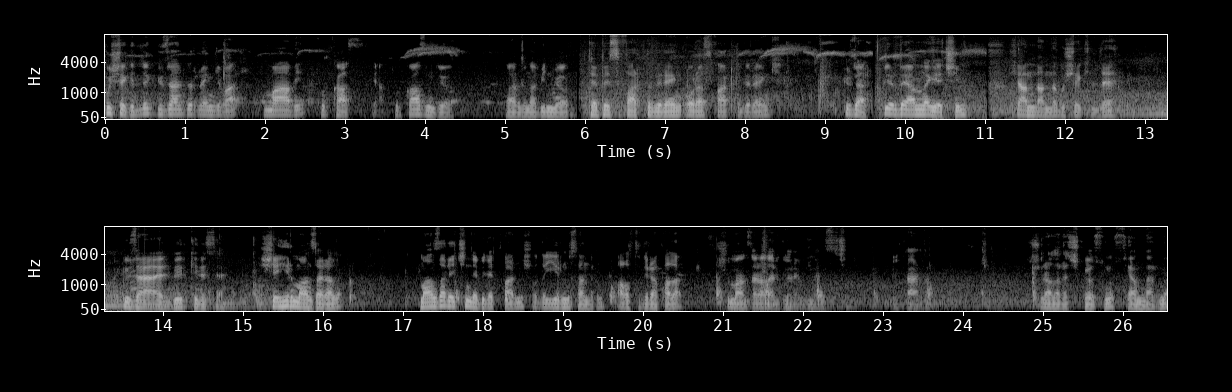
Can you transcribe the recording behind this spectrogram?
Bu şekilde güzel bir rengi var. Mavi, turkuaz. Ya turkuaz mı diyor? Var buna bilmiyorum. Tepesi farklı bir renk, orası farklı bir renk. Güzel. Bir de yanına geçeyim. Yandan da bu şekilde güzel bir kilise. Şehir manzaralı. Manzara için de bilet varmış. O da 20 sanırım. 6 lira falan. Şu manzaraları görebilmeniz için. Yukarıdan. Şuralara çıkıyorsunuz yanlarına.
